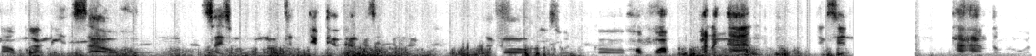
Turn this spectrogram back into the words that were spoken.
ชาวเมืองนี่ชาวใส่สมบูรณ์เนาะจะยึดถือการเกษตรเป็นหลักแล้วก็อีกส่วนก็ครอบครัวพนักงานอย่างเช่นทหารตำรวจ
